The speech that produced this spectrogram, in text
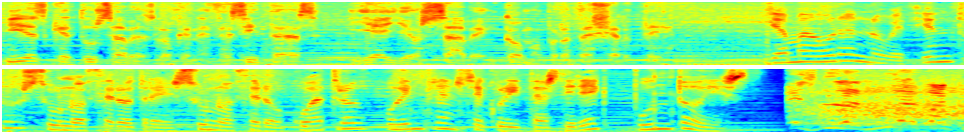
Y es que tú sabes lo que necesitas y ellos saben cómo protegerte. Llama ahora al 900-103-104 o entra en securitasdirect.es. ¡Es la nueva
